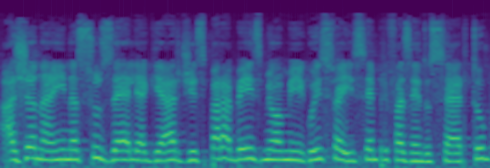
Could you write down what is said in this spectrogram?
A Janaína Suzélia Aguiar diz, parabéns meu amigo, isso aí, sempre fazendo certo.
